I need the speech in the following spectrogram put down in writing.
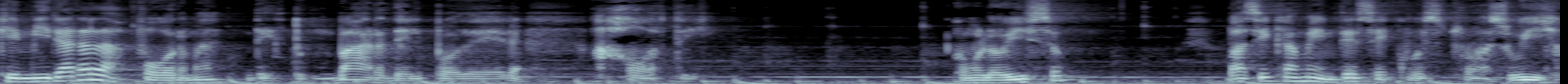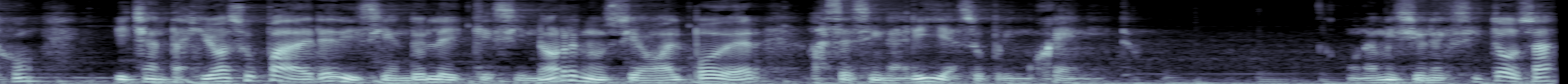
que mirara la forma de tumbar del poder a Hoti ¿Cómo lo hizo? Básicamente secuestró a su hijo y chantajeó a su padre diciéndole que si no renunciaba al poder asesinaría a su primogénito. Una misión exitosa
